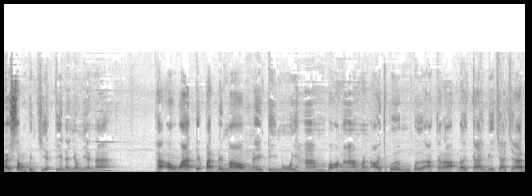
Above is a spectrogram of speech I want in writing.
ហើយសំបញ្ជាក់ទៀតឲ្យញោមញាតណា ថាអវាទបត្តិដែលមកនេះទី1ហាមព្រះអង្គហាមមិនអោយធ្វើអំពើអាក្រក់ដោយកាយវាចាចិត្ត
